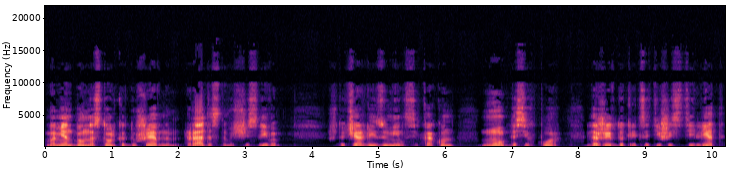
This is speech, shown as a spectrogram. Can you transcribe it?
Момент был настолько душевным, радостным и счастливым, что Чарли изумился, как он мог до сих пор, дожив до 36 лет,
